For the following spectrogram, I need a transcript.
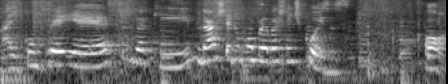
Aí comprei essas aqui. Que eu comprei bastante coisas. Ó,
